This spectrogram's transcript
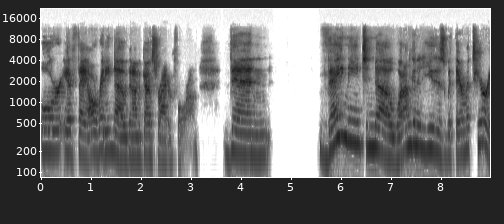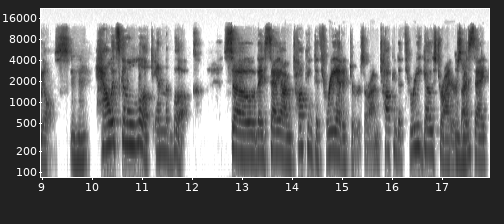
or if they already know that I'm a ghostwriter for them, then they need to know what I'm going to use with their materials, Mm-hmm. how it's going to look in the book. So they say, I'm talking to three editors or I'm talking to three ghostwriters. I Mhm. say,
